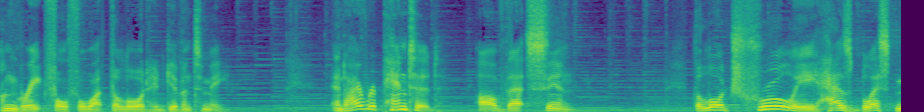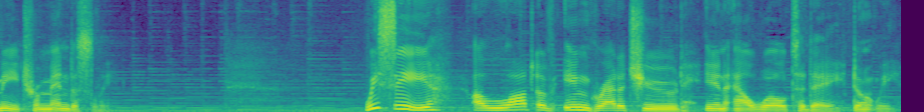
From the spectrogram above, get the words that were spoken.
ungrateful for what the Lord had given to me. And I repented of that sin. The Lord truly has blessed me tremendously. We see a lot of ingratitude in our world today, don't we?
